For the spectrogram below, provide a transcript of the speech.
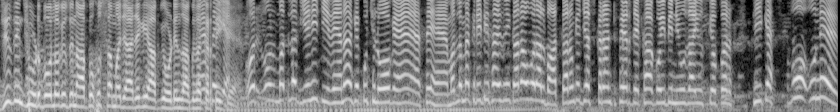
जिस दिन झूठ बोलोगे उस दिन आपको खुद समझ आ जाएगी आपकी ऑडियंस आपके साथ करती है है। और और मतलब यही चीज़ें है ना कि कुछ लोग हैं ऐसे हैं मतलब मैं क्रिटिसाइज नहीं कर रहा ओवरऑल बात कर रहा हूँ कि जस्ट करंट अफेयर देखा कोई भी न्यूज़ आई उसके ऊपर ठीक है। वो उन्हें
